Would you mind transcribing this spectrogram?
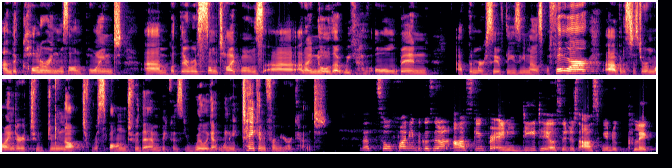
and the colouring was on point. Um, but there was some typos, uh, and I know that we have all been at the mercy of these emails before. Uh, but it's just a reminder to do not respond to them because you will get money taken from your account. That's so funny because they're not asking for any details. They're just asking you to click.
